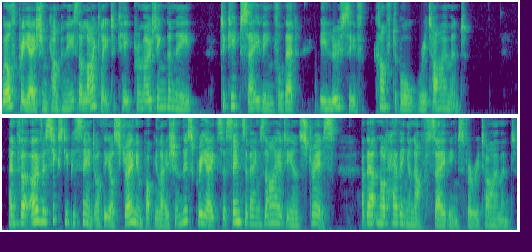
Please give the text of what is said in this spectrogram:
Wealth creation companies are likely to keep promoting the need to keep saving for that elusive, comfortable retirement. And for over 60% of the Australian population, this creates a sense of anxiety and stress about not having enough savings for retirement.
